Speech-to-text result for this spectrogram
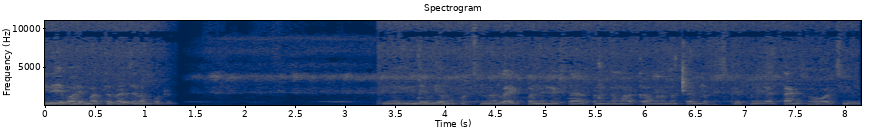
இதே மாதிரி மற்ற பேஜெல்லாம் போட்டு இந்த வீடியோ உங்களுக்கு பிடிச்சிருந்தா லைக் பண்ணுங்கள் ஷேர் பண்ணுங்கள் மறக்காமல் நம்ம சேனலை சப்ஸ்கிரைப் பண்ணுங்கள் தேங்க்ஸ் ஃபார் வாட்சிங்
